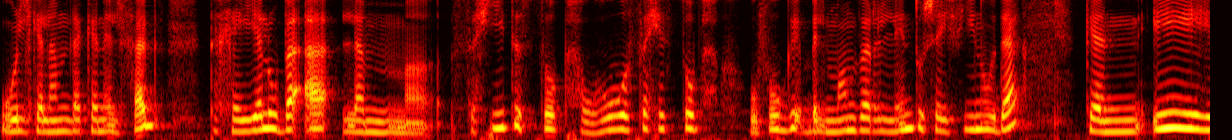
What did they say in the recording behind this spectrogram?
والكلام ده كان الفجر. تخيلوا بقى لما صحيت الصبح وهو صحي الصبح وفوجئ بالمنظر اللي أنتوا شايفينه ده كان إيه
